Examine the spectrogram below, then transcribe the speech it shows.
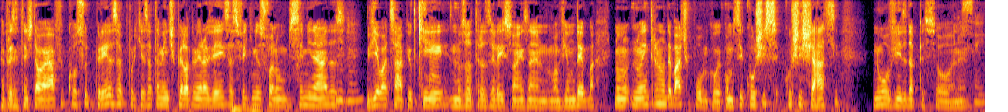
representante da OEA ficou surpresa porque exatamente pela primeira vez as fake news foram disseminadas uhum. via WhatsApp, o que certo. nas outras eleições né, não havia um debate, não, não, entra no debate público, é como se cochichasse no ouvido da pessoa, né? Sim.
